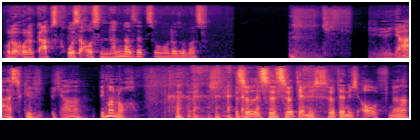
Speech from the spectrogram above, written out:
Oder, oder gab es große Auseinandersetzungen oder sowas? Ja, es ja, immer noch. es, hört, es, es, hört ja nicht, es hört ja nicht auf, ne?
